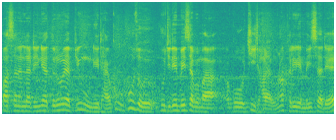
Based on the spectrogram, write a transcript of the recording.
personality နဲ့သူတို့ရဲ့ပြုမှုနေထိုင်အခုအခုဆိုအခုဒီနေ့မိတ်ဆက်ပေါ်မှာအခုကြည်ထားတယ်ပေါ့နော်ခလေးတွေမိတ်ဆက်တယ်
